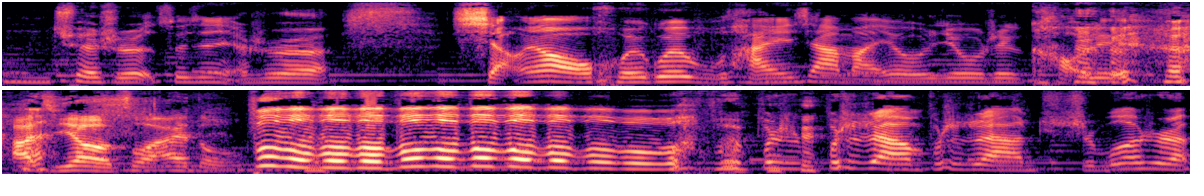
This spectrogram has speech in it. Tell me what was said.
嗯，确实，最近也是。想要回归舞台一下嘛，有有这个 考虑。阿吉要做爱豆？不不不不不不不不不不不不不不是不是这样，不是这样，只不过是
